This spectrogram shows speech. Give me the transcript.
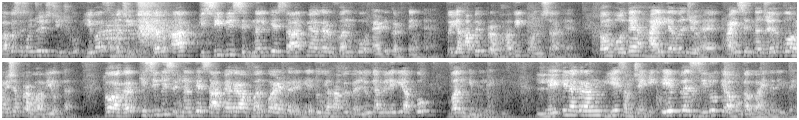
वापस से समझो इस चीज़ को। ये बात समझिए जब आप किसी भी सिग्नल के साथ में अगर वन को ऐड करते हैं तो यहाँ पे प्रभावी कौन सा है? तो हम बोलते हैं हाई लेवल जो है हाई सिग्नल जो है, वो हमेशा प्रभावी होता है। तो अगर किसी भी सिग्नल के साथ में अगर आप वन को ऐड करेंगे तो यहाँ पे वैल्यू क्या मिलेगी आपको? वन ही मिलेगी। लेकिन अगर हम ये समझे कि a प्लस ज़ीरो क्या होगा बाइनरी में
